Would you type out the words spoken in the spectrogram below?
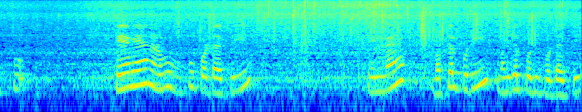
உப்பு. தேவையான அளவு உப்பு போட்டாச்சு. இன்னும் வத்தல் பொடி மஞ்சள் பொடி போட்டாச்சு.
